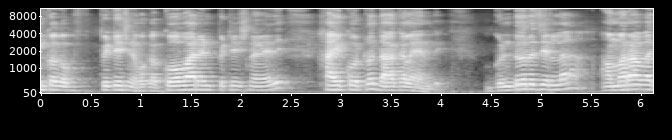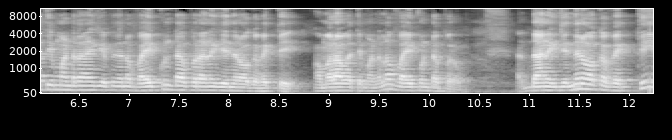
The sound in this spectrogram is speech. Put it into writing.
ఇంకొక పిటిషన్ ఒక కోవారెంట్ పిటిషన్ అనేది హైకోర్టులో దాఖలైంది. గుంటూరు జిల్లా అమరావతి మండలానికి చెందిన వైకుంఠపురానికి చెందిన ఒక వ్యక్తి అమరావతి మండలం వైకుంఠపురం. దానికి చెందిన ఒక వ్యక్తి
